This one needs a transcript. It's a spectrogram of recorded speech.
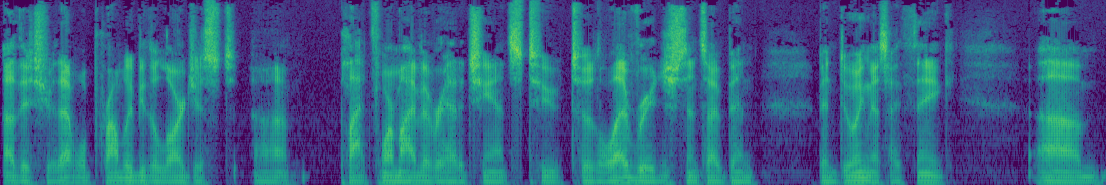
uh, this year. That will probably be the largest uh, platform I've ever had a chance to to leverage since I've been been doing this. I think, um,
